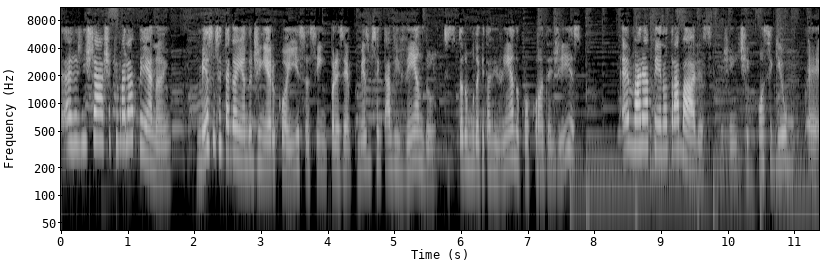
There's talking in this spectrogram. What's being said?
a gente acha que vale a pena. Mesmo sem estar tá ganhando dinheiro com isso, assim, por exemplo, mesmo sem estar tá vivendo, se todo mundo aqui está vivendo por conta disso, é, vale a pena o trabalho. Assim. A gente conseguiu é,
